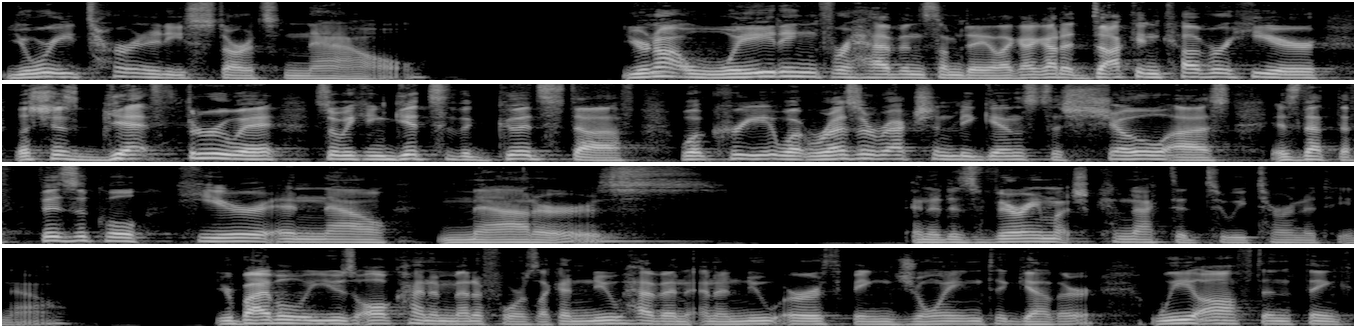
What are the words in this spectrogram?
Your eternity starts now. You're not waiting for heaven someday. Like, I got to duck and cover here. Let's just get through it so we can get to the good stuff. What, create, what resurrection begins to show us is that the physical here and now matters. And it is very much connected to eternity now. Your Bible will use all kind of metaphors like a new heaven and a new earth being joined together. We often think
